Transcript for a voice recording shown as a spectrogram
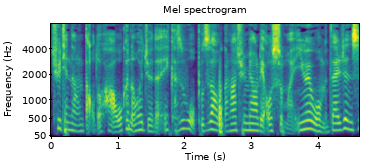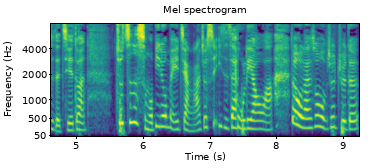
去天堂岛的话，我可能会觉得，诶，可是我不知道我跟他去庙聊什么，因为我们在认识的阶段就真的什么屁都没讲啊，就是一直在互撩啊。对我来说，我就觉得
